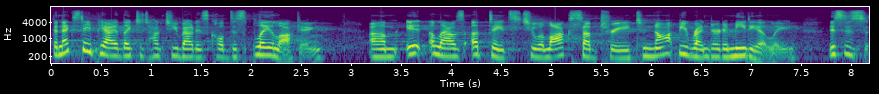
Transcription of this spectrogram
The next API I'd like to talk to you about is called display locking. Um, it allows updates to a lock subtree to not be rendered immediately. This is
